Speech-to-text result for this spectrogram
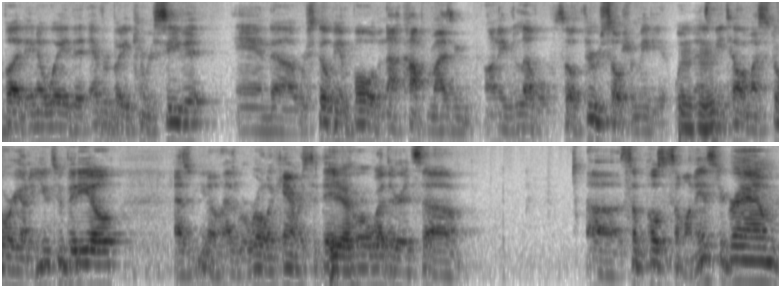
but in a way that everybody can receive it, and uh, we're still being bold and not compromising on any level. So through social media, whether that's Mm-hmm. me telling my story on a YouTube video, as you know, as we're rolling cameras today, Yeah. or whether it's uh, uh, some posting some on Instagram,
